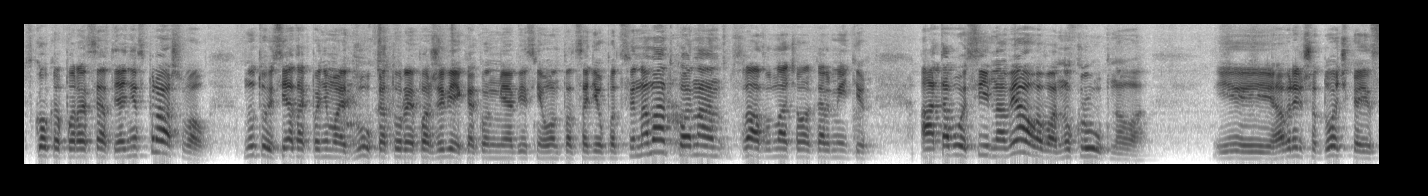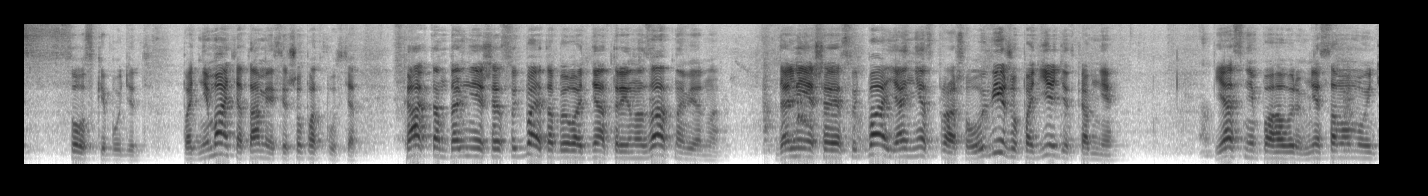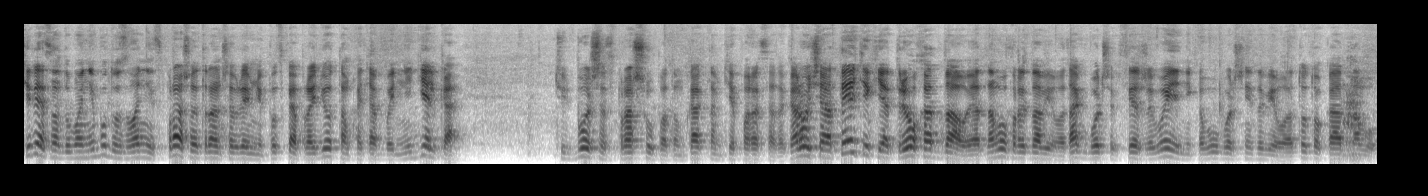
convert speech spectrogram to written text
Сколько поросят, я не спрашивал. Ну, то есть, я так понимаю, двух, которые поживее, как он мне объяснил, он подсадил под свиноматку, она сразу начала кормить их. А того сильно вялого, ну, крупного, и говорит, что дочка из соски будет поднимать, а там, если что, подпустят. Как там дальнейшая судьба, это было дня три назад, наверное. Дальнейшая судьба я не спрашивал. Увижу, подъедет ко мне. Я с ним поговорю. Мне самому интересно, думаю, не буду звонить, спрашивать раньше времени. Пускай пройдет там хотя бы неделька. Чуть больше спрошу потом, как там те поросята. Короче, от этих я трех отдал и одного продавил. А так больше все живые, никого больше не давил. А то только одного.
